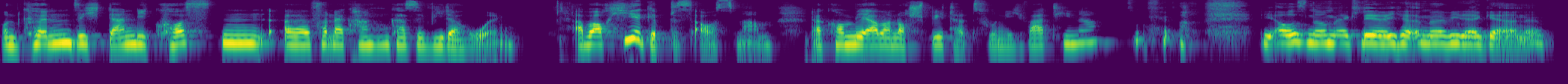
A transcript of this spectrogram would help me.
und können sich dann die Kosten äh, von der Krankenkasse wiederholen. Aber auch hier gibt es Ausnahmen. Da kommen wir aber noch später zu, nicht wahr, Tina? Die Ausnahmen erkläre ich ja immer wieder gerne.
